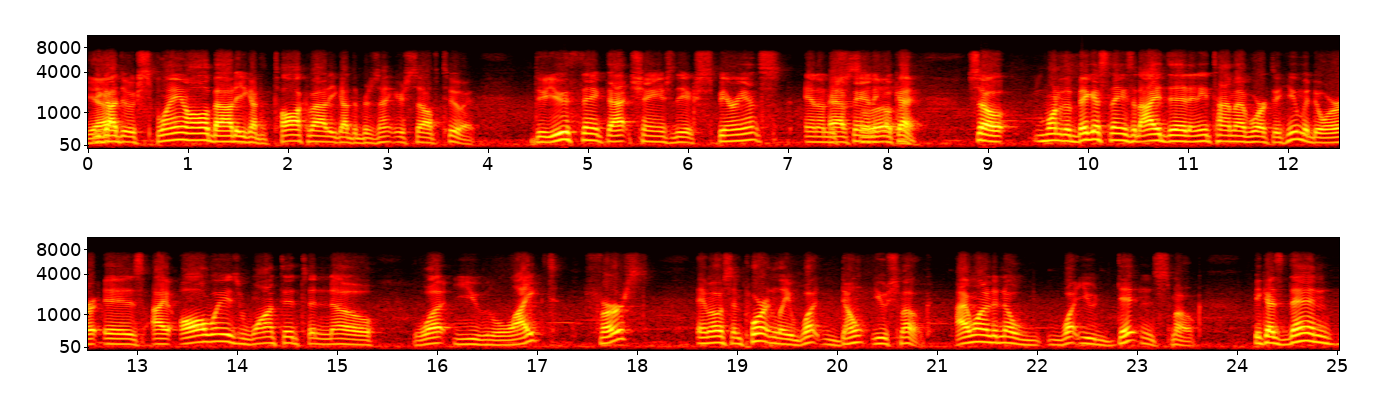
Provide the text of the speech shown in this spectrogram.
Yeah. You got to explain all about it. You got to talk about it. You got to present yourself to it. Do you think that changed the experience and understanding? Absolutely. Okay. So one of the biggest things that I did anytime I've worked at Humidor is I always wanted to know what you liked first, and most importantly, what don't you smoke. I wanted to know what you didn't smoke, because then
